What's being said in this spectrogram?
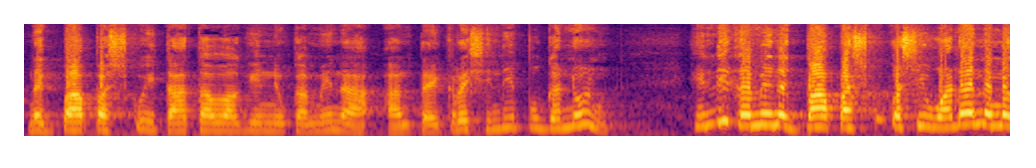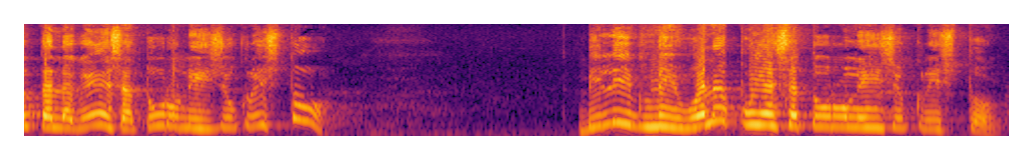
nagpapasko, itatawagin nyo kami na antichrist. Hindi po ganun. Hindi kami nagpapasko kasi wala naman talaga yan sa turo ni Hesus Kristo. Believe me, wala po yan sa turo ni Hesus Kristo.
